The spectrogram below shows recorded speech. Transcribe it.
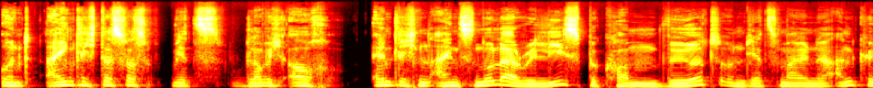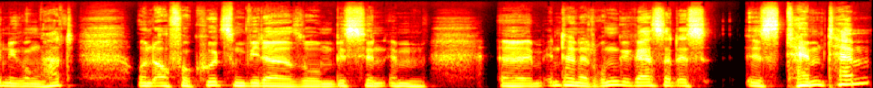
und eigentlich das, was jetzt, glaube ich, auch endlich ein 1.0er Release bekommen wird und jetzt mal eine Ankündigung hat und auch vor kurzem wieder so ein bisschen im, äh, im Internet rumgegeistert ist, ist Temtem.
